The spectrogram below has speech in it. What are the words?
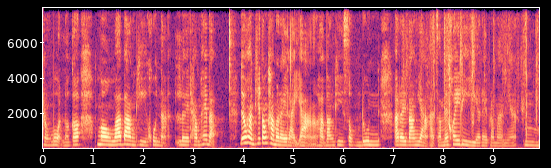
ทั้งหมด แล้วก็มองว่าบางทีคุณอะเลยทำให้แบบด้วยความที่ต้องทำอะไรหลายอย่างอะค่ะ บางทีสมดุลอะไรบางอย่างอาจจะไม่ค่อยดีอะไรประมาณเนี้ย อืม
